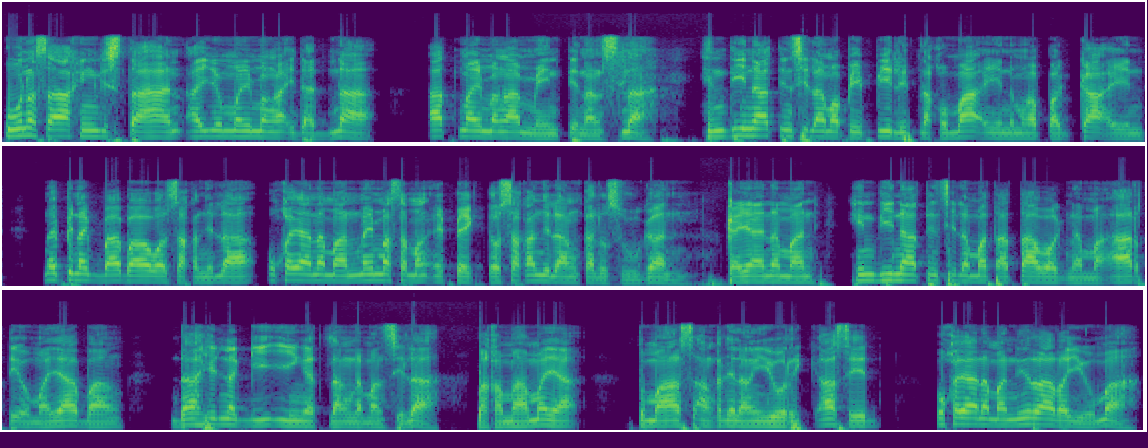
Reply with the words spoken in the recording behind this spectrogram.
Una sa aking listahan ay yung may mga edad na at may mga maintenance na. Hindi natin sila mapipilit na kumain ng mga pagkain na pinagbabawal sa kanila o kaya naman may masamang epekto sa kanilang kalusugan. Kaya naman, hindi natin sila matatawag na maarte o mayabang dahil nag-iingat lang naman sila. Baka mamaya, tumaas ang kanilang uric acid o kaya naman nirarayuma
